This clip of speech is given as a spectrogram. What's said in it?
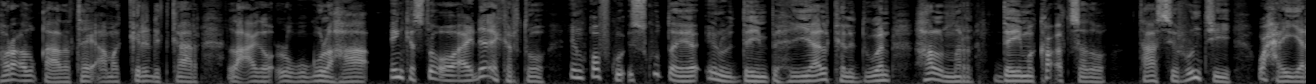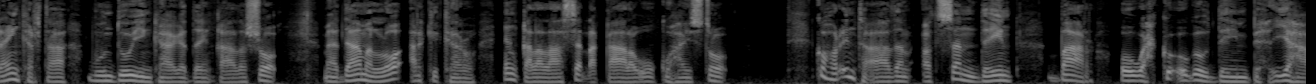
hore aad u qaadatay ama credit kaar lacaga lagugu lahaa inkasta oo ay dhici karto in qofku isku dayo inuu daynbixiyaal kala duwan hal mar daymo ka codsado taasi runtii waxay yarayn kartaa buundooyinkaaga daynqaadasho maadaama loo arki karo in qalalaase dhaqaala uu ku haysto. Ka hor inta aadan codsan dayn baar oo wax ka ogow daynbixiyaha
